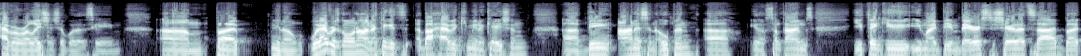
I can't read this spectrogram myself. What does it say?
have a relationship with his team. Um, but you know, whatever's going on, I think it's about having communication, uh, being honest and open. Uh, you know, sometimes you think you you might be embarrassed to share that side, but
